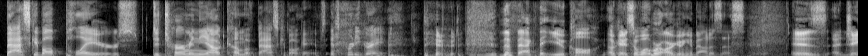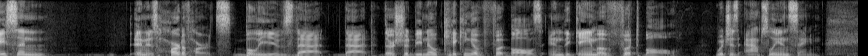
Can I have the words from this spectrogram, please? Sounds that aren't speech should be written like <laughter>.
Basketball players determine the outcome of basketball games. It's pretty great. <laughs> <laughs> Dude, the fact that you call okay, so what we're arguing about is this: is uh, Jason, in his heart of hearts, believes that that there should be no kicking of footballs in the game of football, which is absolutely insane.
